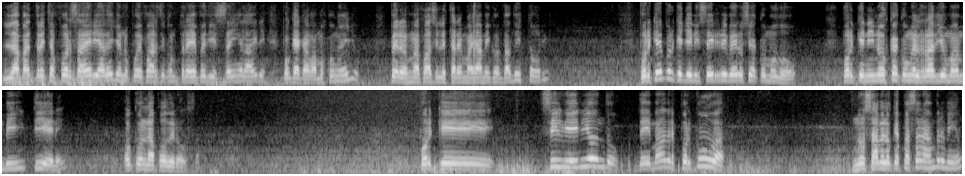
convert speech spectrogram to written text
La maltrecha fuerza aérea de ellos no puede farse con 3 F-16 en el aire, porque acabamos con ellos. Pero es más fácil estar en Miami contando historias. ¿Por qué? Porque Jenisei Rivero se acomodó. Porque Ninosca con el Radio Mambí tiene. O con La Poderosa. Porque Silvia Iriondo, de Madres por Cuba, no sabe lo que es pasar hambre, mío.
